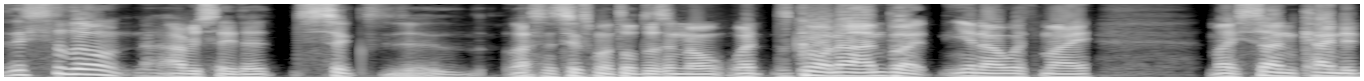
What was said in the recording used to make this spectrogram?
they still don't obviously the six uh, less than six month old doesn't know what's going on, but you know with my my son kind of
